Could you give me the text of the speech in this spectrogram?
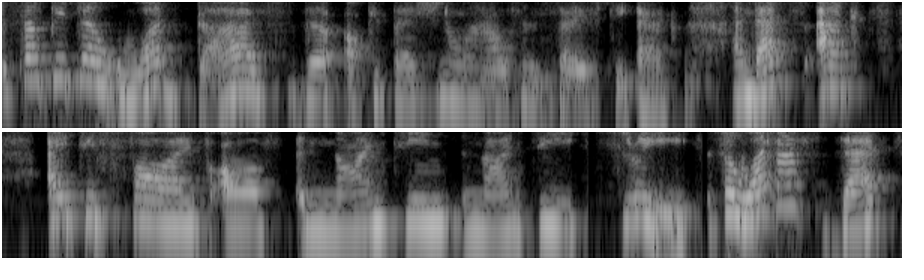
So, Peter, what does the Occupational Health and Safety Act, and that's Act 85 of 1993. So, what does that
